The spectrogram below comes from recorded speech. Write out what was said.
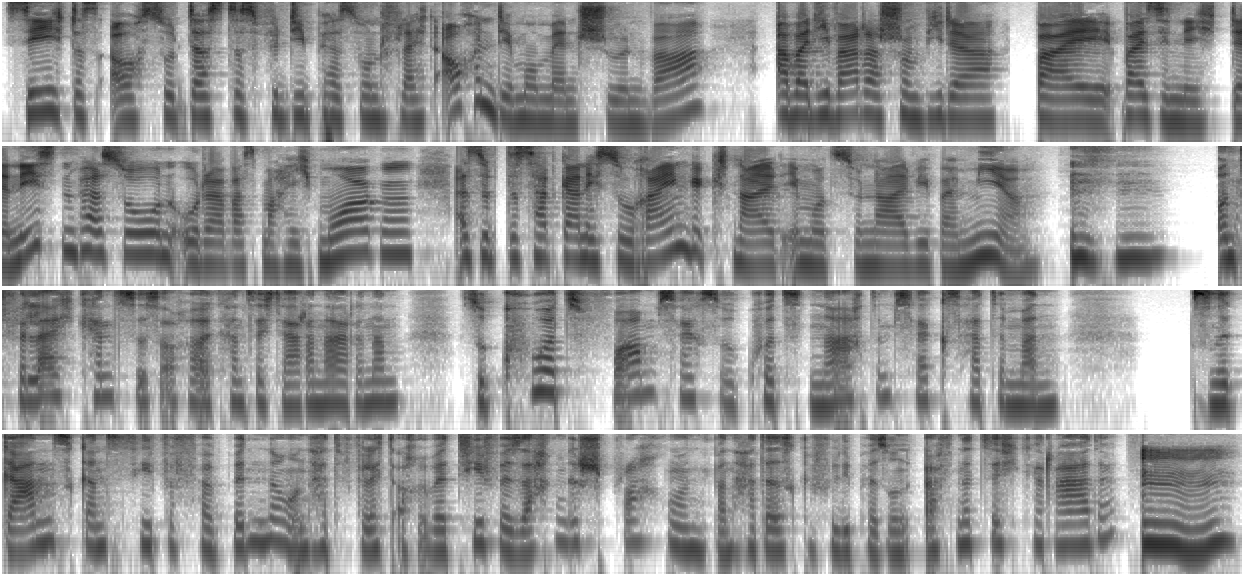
sehe ich das auch so, dass das für die Person vielleicht auch in dem Moment schön war. Aber die war da schon wieder bei, weiß ich nicht, der nächsten Person oder was mache ich morgen. Also das hat gar nicht so reingeknallt emotional wie bei mir. Mhm. Und vielleicht kennst du es auch oder kannst dich daran erinnern, so kurz vorm Sex, so kurz nach dem Sex hatte man so eine ganz, ganz tiefe Verbindung und hatte vielleicht auch über tiefe Sachen gesprochen und man hatte das Gefühl, die Person öffnet sich gerade. Mhm.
